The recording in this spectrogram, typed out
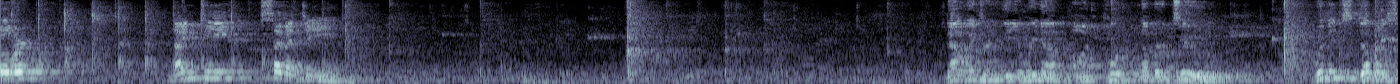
Over. 1917. Now entering the arena on court number two, women's doubles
